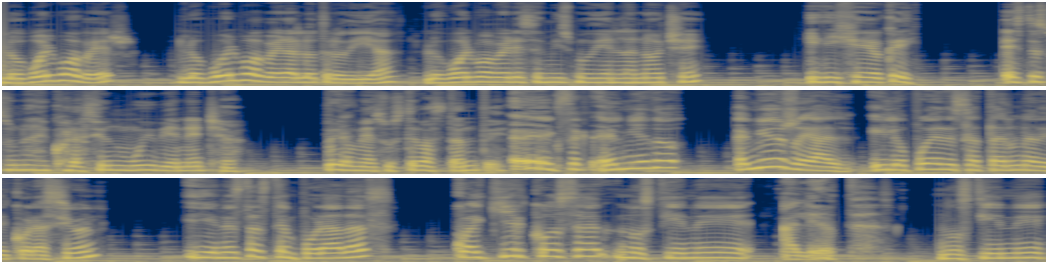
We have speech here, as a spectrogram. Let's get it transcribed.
lo vuelvo a ver lo vuelvo a ver al otro día, lo vuelvo a ver ese mismo día en la noche y dije, ok, esta es una decoración muy bien hecha, pero me asusté bastante. Exacto, el miedo, el miedo es real y lo puede desatar una decoración. Y en estas temporadas cualquier cosa nos tiene alertas, nos tiene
